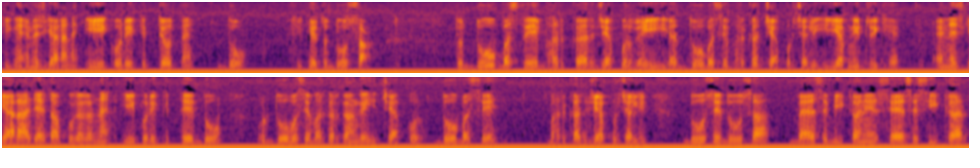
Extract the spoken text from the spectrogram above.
ठीक है? एनएच ग्यारह ना, एक और एक कितने होते हैं? दो, ठीक है? तो दो सा। तो दो बसें भरकर जयपुर गई या दो बसें भरकर जयपुर चली, ये अपनी ट्रिक है। एनएच ग्यारह आ जाए तो आपको क्या करना है? एक और एक कितने? दो। और दो बसें भरकर कहा गई? जयपुर। दो बसें भरकर जयपुर चली। दो से दोसा, बै से बीकानेर सह से सीकर,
